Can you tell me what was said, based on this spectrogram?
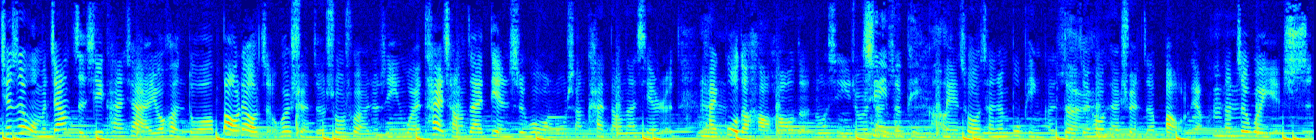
其实我们这样仔细看下来，有很多爆料者会选择说出来，就是因为太常在电视或网络上看到那些人还过得好好的，然后心里就会产生不平衡，没错，产生不平衡，所以最后才选择爆料。那这位也是，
